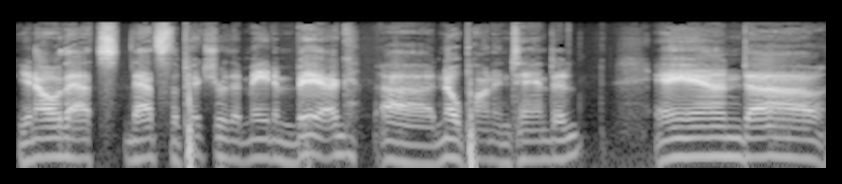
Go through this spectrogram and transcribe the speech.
you know, that's that's the picture that made him big. Uh, no pun intended. And uh,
